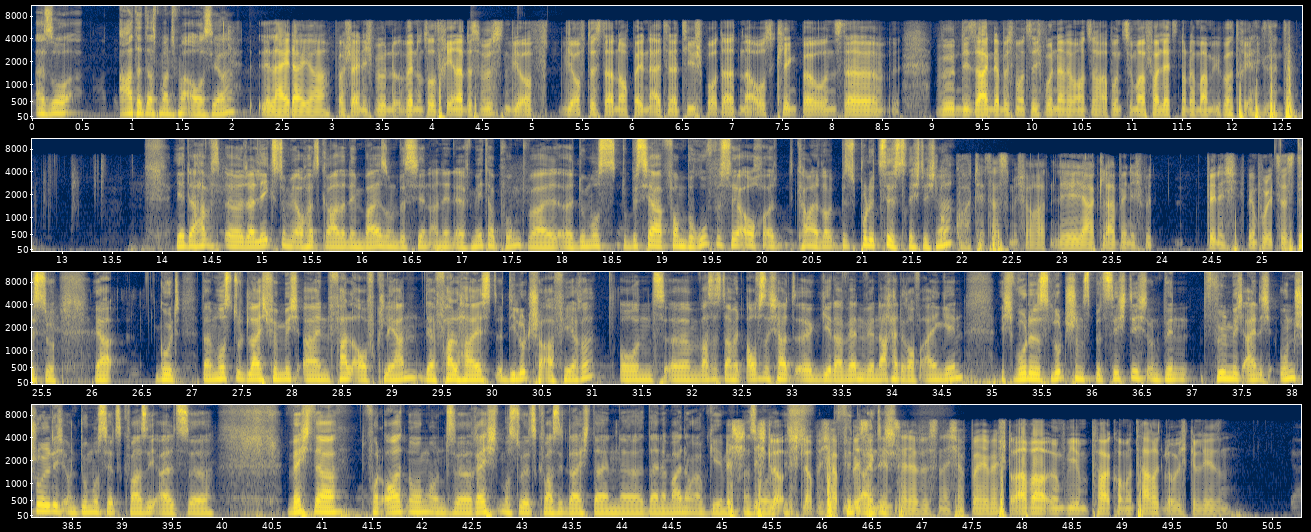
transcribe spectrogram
Also artet das manchmal aus, ja? Leider ja. Wahrscheinlich würden, wenn unsere Trainer das wüssten, wie oft, wie oft das dann auch bei den Alternativsportarten ausklingt bei uns, da würden die sagen, da müssen wir uns nicht wundern, wenn wir uns auch ab und zu mal verletzen oder mal im Übertraining sind. Ja, da, hab, äh, da legst du mir auch jetzt gerade den Ball so ein bisschen an den Elfmeterpunkt, weil äh, du musst, du bist ja vom Beruf bist du ja auch, äh, kann man, glaub, bist Polizist, richtig, ne? Oh Gott, jetzt hast du mich verraten. Nee, ja klar bin ich, bin ich, bin Polizist. Bist du? Ja, gut. Dann musst du gleich für mich einen Fall aufklären. Der Fall heißt die Lutscher-Affäre. Und ähm, was es damit auf sich hat, äh, da werden wir nachher drauf eingehen. Ich wurde des Lutschens bezichtigt und bin, fühle mich eigentlich unschuldig und du musst jetzt quasi als äh, Wächter von Ordnung und äh, Recht musst du jetzt quasi gleich dein, äh, deine Meinung abgeben. Ich glaube, also, ich, glaub, ich, glaub, ich habe ein bisschen Insiderwissen. Ich habe bei, bei Strava irgendwie ein paar Kommentare, glaube ich, gelesen.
